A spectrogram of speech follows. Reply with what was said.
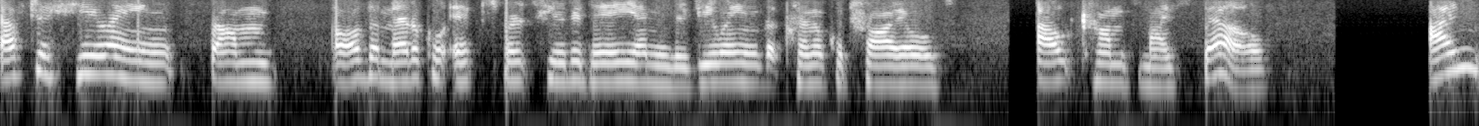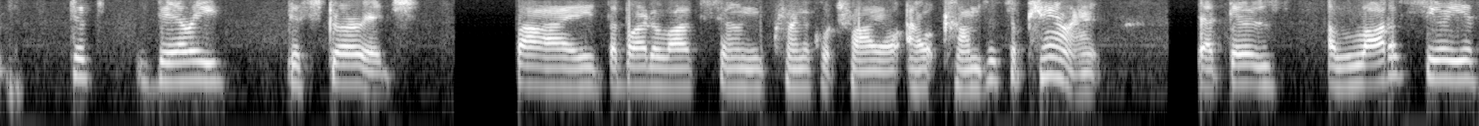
after hearing from all the medical experts here today and reviewing the clinical trials outcomes myself, I'm just very discouraged by the Bartoloxone clinical trial outcomes. It's apparent that there's a lot of serious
